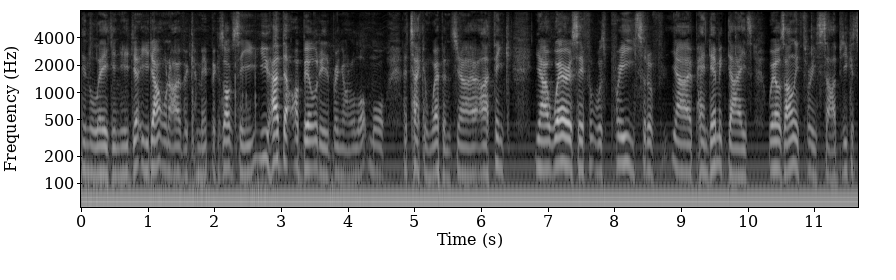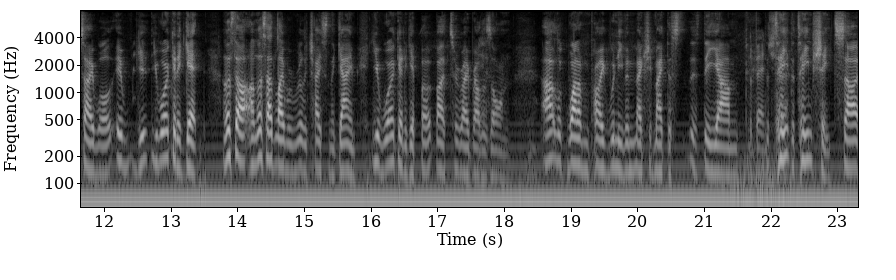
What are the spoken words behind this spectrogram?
in the league, and you, do, you don't want to overcommit because obviously you, you have the ability to bring on a lot more attacking weapons. You know, I think you know whereas if it was pre sort of you know pandemic days where it was only three subs, you could say well it, you, you weren't going to get unless unless Adelaide were really chasing the game, you weren't going to get both, both Toure brothers on. Uh, look, one of them probably wouldn't even actually make the the um, the, bench, the team yeah. the team sheet. So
